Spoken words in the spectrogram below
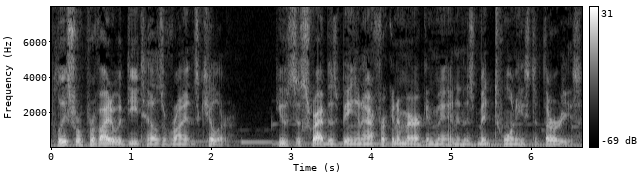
Police were provided with details of Ryan's killer. He was described as being an African American man in his mid 20s to 30s,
